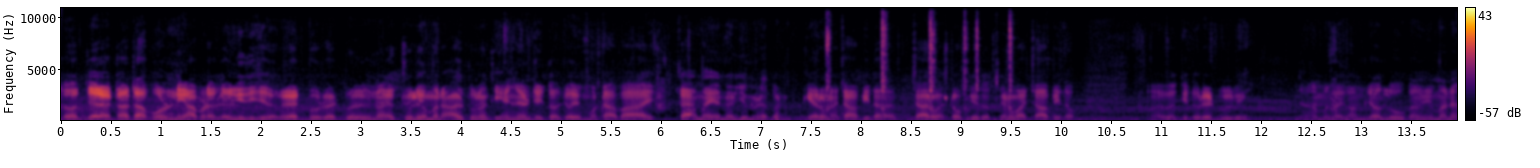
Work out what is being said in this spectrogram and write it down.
તો અત્યારે ટાટા ફોર્ડની આપણે લઈ લીધી છે રેડબુલ રેડબુલ એનું એકચ્યુઅલી અમને હાલતું નથી. એનર્જી તો જોઈએ મોટા ભાઈ. ચામાં એનર્જી મળે પણ કેરોના ચા પીતા હતા. ચાર વાર સ્ટોપ લીધો, ત્રણ વાર ચા પીધો. હવે કીધું રેડબુલ બી. અમે કંઈક આમ જો લુક એમ મને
